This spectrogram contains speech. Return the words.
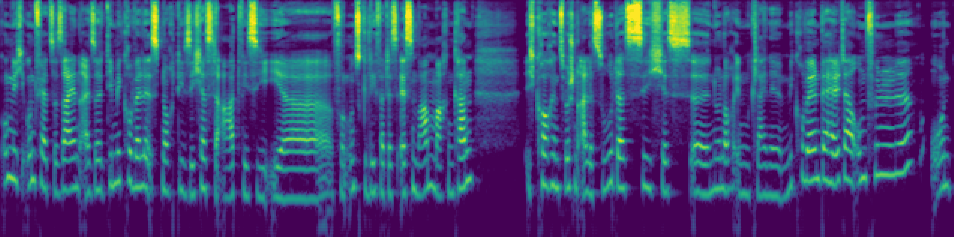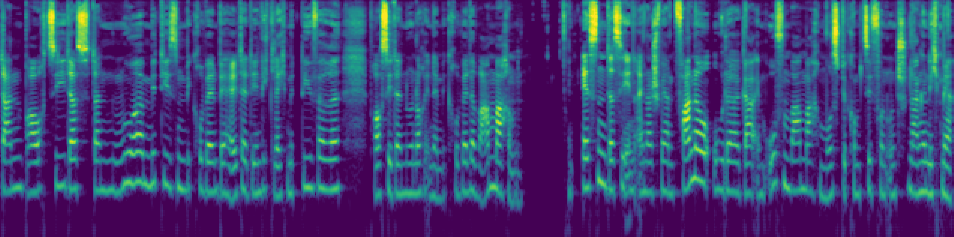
um nicht unfair zu sein, also die Mikrowelle ist noch die sicherste Art, wie sie ihr von uns geliefertes Essen warm machen kann. Ich koche inzwischen alles so, dass ich es äh, nur noch in kleine Mikrowellenbehälter umfülle und dann braucht sie das dann nur mit diesem Mikrowellenbehälter, den ich gleich mitliefere, braucht sie dann nur noch in der Mikrowelle warm machen. Essen, das sie in einer schweren Pfanne oder gar im Ofen warm machen muss, bekommt sie von uns schon lange nicht mehr.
